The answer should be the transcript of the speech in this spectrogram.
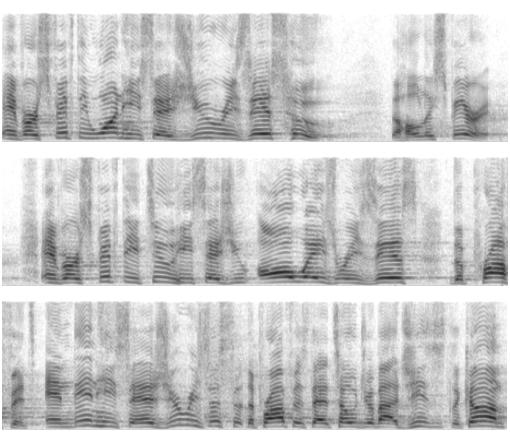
In verse 51, he says, You resist resist who? The Holy Spirit. In verse 52, he says, You always resist the prophets. And then he says, You resisted the prophets that told you about Jesus to come,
